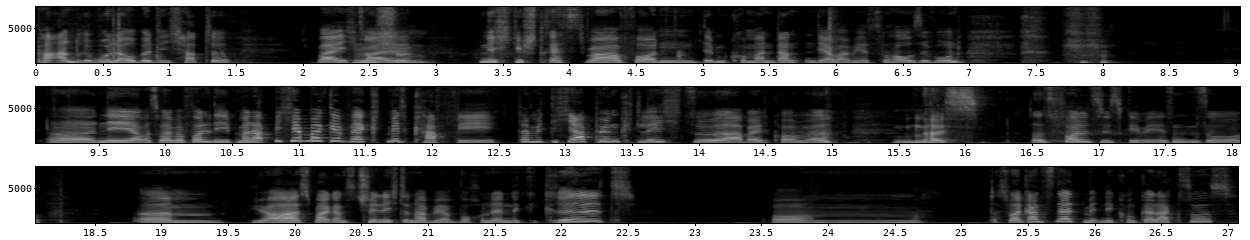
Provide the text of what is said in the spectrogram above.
paar andere Urlaube, die ich hatte. Weil ich mal schön. nicht gestresst war von dem Kommandanten, der bei mir zu Hause wohnt. äh, nee, aber es war immer voll lieb. Man hat mich immer geweckt mit Kaffee, damit ich ja pünktlich zur Arbeit komme. Nice. Das ist voll süß gewesen. So. Ähm, ja, es war ganz chillig. Dann haben wir am Wochenende gegrillt. Ähm, das war ganz nett mit Nick und Galaxus.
